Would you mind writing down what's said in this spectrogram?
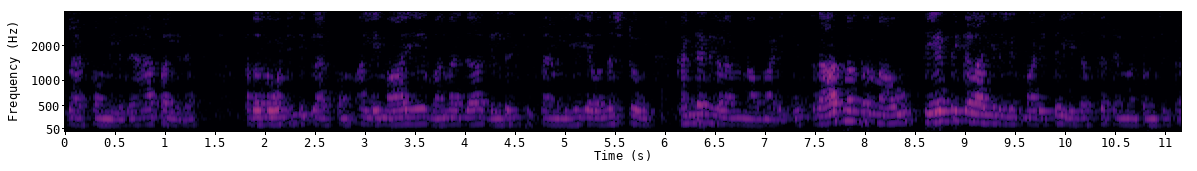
ಪ್ಲಾಟ್ಫಾರ್ಮ್ ಇದೆ ಆಪ್ ಅಲ್ಲಿ ಇದೆ ಅದೊಂದು ಒ ಟಿ ಟಿ ಪ್ಲಾಟ್ಫಾರ್ಮ್ ಅಲ್ಲಿ ಮಾಯೆ ವನಜ ಗಿಲ್ಡಿಸ್ಟಿಕ್ ಫ್ಯಾಮಿಲಿ ಹೀಗೆ ಒಂದಷ್ಟು ಕಂಟೆಂಟ್ಗಳನ್ನು ನಾವು ಮಾಡಿದ್ವಿ. ಅದಾದ ನಂತರ ನಾವು ಥಿಯೇಟ್ರಿಕಲ್ ಆಗಿ ರಿಲೀಸ್ ಮಾಡಿದ್ದೆ ಈ ದಸ್ಕತ್ ಎನ್ನುವಂತ ಒಂದು ಚಿತ್ರ.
